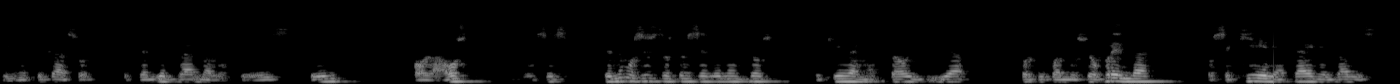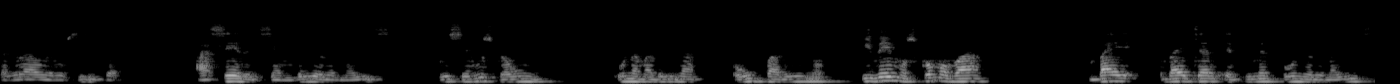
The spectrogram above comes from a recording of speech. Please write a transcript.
que en este caso estaría entrando a lo que es el o la hostia. Entonces, tenemos estos tres elementos que quedan hasta hoy día porque cuando se ofrenda o se quiere acá en el Valle Sagrado de los Incas hacer el sembrío del maíz, pues se busca un, una madrina o un padrino y vemos cómo va, va, va a echar el primer puño de maíz,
